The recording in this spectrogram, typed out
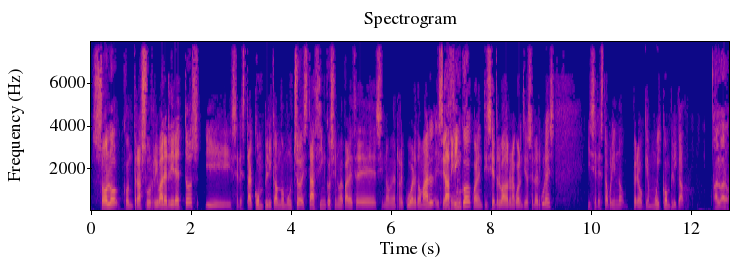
solo contra sus rivales directos y se le está complicando mucho. Está a 5, si no me parece, si no me recuerdo mal. Sí, Está a a cinco. 5, 47 el Badalona, 42 el Hércules y se le está poniendo, pero que muy complicado. Álvaro.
